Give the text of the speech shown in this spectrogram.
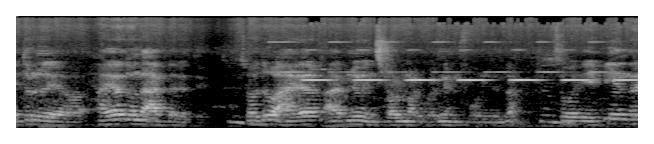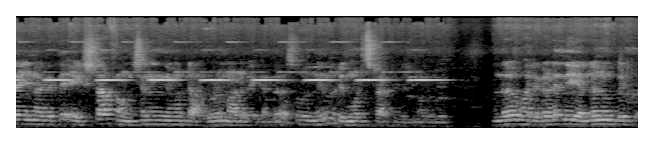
ಇದ್ರ ಹೈಯರ್ ಒಂದು ಆ್ಯಪ್ ಬರುತ್ತೆ. ಸೊ ಅದು ಹೈಯರ್ ಆ್ಯಪ್ ನೀವು ಇನ್ಸ್ಟಾಲ್ ಮಾಡ್ಬೋದು ನಿಮ್ಮ ಫೋನಿಂದ ಸೊ ಎ ಪಿ ಅಂದ್ರೆ ಏನಾಗುತ್ತೆ? ಎಕ್ಸ್ಟ್ರಾ ಫಂಕ್ಷನ್ ನೀವು ಡೌನ್ಲೋಡ್ ಮಾಡಬೇಕಂದ್ರೆ ಸೊ ನೀವು ರಿಮೋಟ್ ಸ್ಟಾರ್ಟ್ ಯೂಸ್ ಮಾಡ್ಬೋದು. ಅಂದ್ರೆ ಹೊರಗಡೆ ಎಲ್ಲನೂ ಬಿಟ್ಟು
